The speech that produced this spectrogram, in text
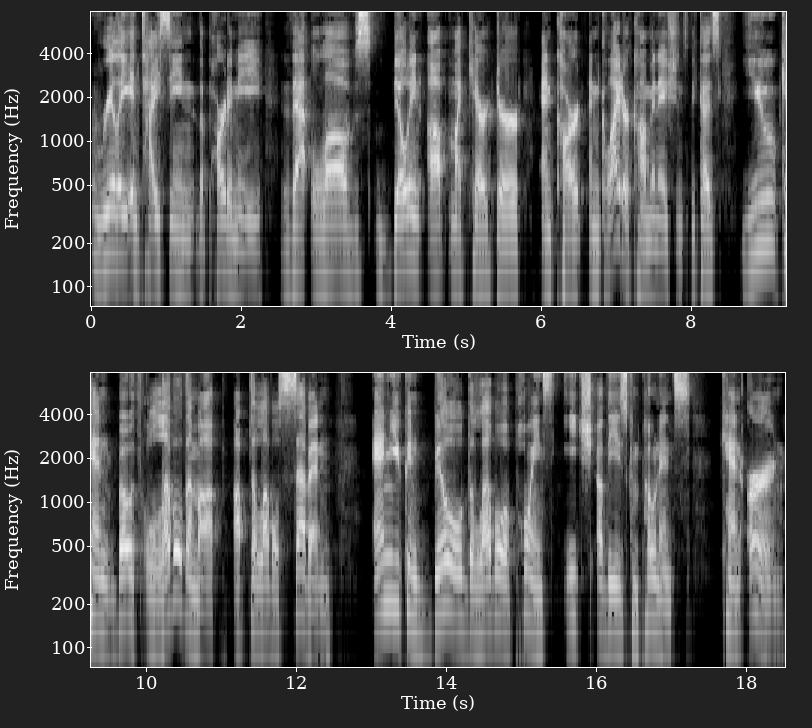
really enticing the part of me that loves building up my character and cart and glider combinations because you can both level them up up to level seven and you can build the level of points each of these components can earn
